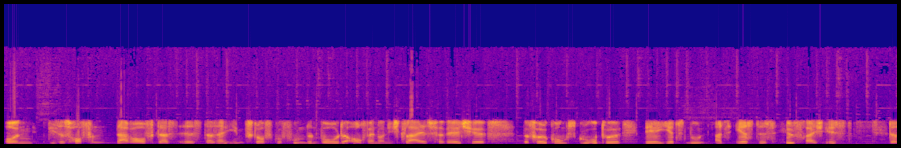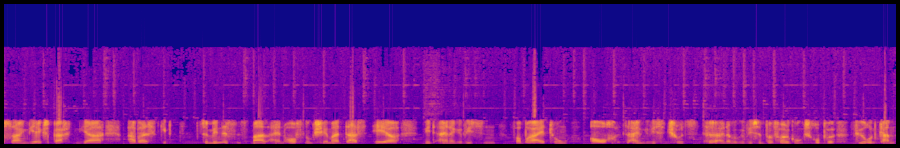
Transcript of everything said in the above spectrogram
Und dieses Hoffen darauf, dass es, dass ein Impfstoff gefunden wurde, auch wenn noch nicht klar ist, für welche Bevölkerungsgruppe der jetzt nun als erstes hilfreich ist, das sagen die Experten ja. Aber es gibt zumindest mal ein Hoffnungsschimmer, dass er mit einer gewissen Verbreitung auch einen gewissen Schutz äh, einer gewissen Bevölkerungsgruppe führen kann.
